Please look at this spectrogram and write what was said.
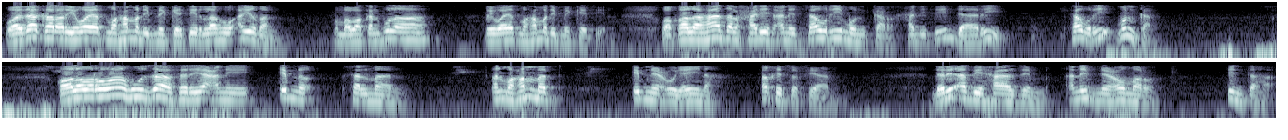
Wa dzakara riwayat Muhammad ibn Katsir lahu aidan. Membawakan pula riwayat Muhammad ibn Katsir. Wa qala hadzal hadis an Tsauri munkar. Hadis ini dari Thawri munkar. Qala wa Zafir yani Ibnu Salman an Muhammad Ibnu Uyainah akhi Sufyan dari Abi Hazim an Ibnu Umar intaha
